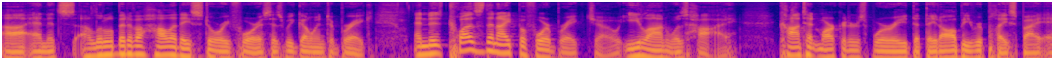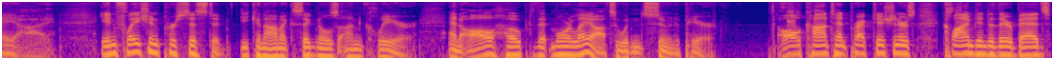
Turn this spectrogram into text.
uh, and it's a little bit of a holiday story for us as we go into break. And "Twas the Night Before break," Joe. Elon was high. Content marketers worried that they'd all be replaced by AI. Inflation persisted, economic signals unclear, and all hoped that more layoffs wouldn't soon appear. All content practitioners climbed into their beds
